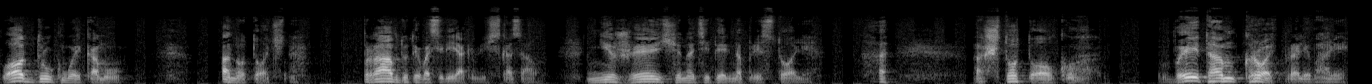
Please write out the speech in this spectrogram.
Вот, друг мой, кому. Оно точно. Правду ты, Василий Яковлевич, сказал. Не женщина теперь на престоле. Ха. А что толку? Вы там кровь проливали.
